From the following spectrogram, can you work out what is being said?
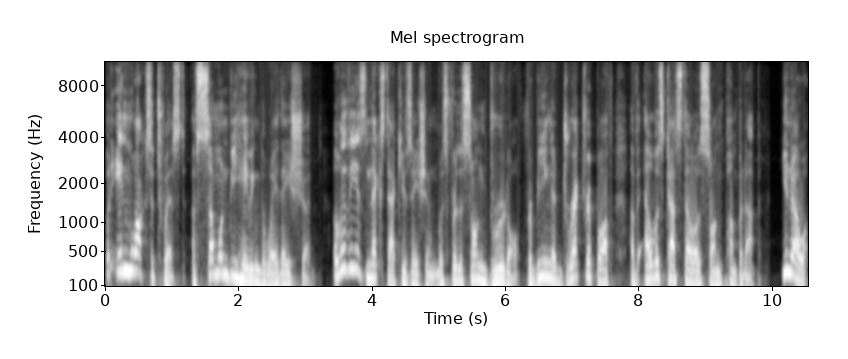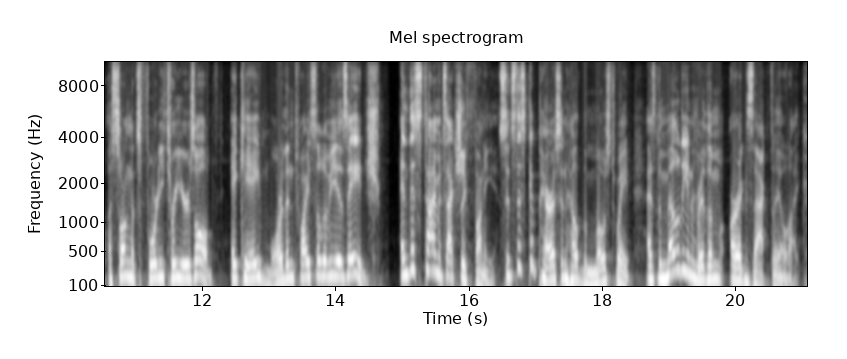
But in walks a twist of someone behaving the way they should. Olivia's next accusation was for the song Brutal, for being a direct ripoff of Elvis Costello's song Pump It Up. You know, a song that's 43 years old, aka more than twice Olivia's age. And this time it's actually funny, since this comparison held the most weight, as the melody and rhythm are exactly alike.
